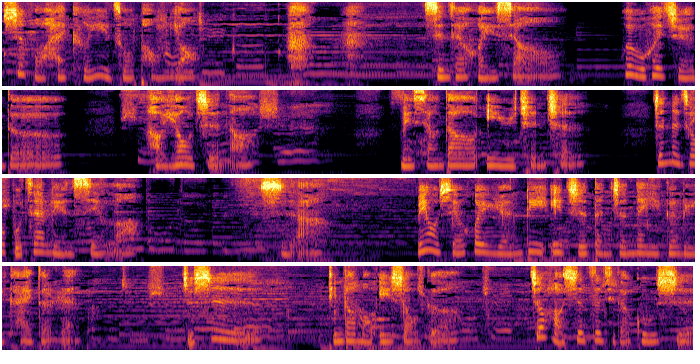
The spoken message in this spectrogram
是否还可以做朋友？” 现在回想，会不会觉得好幼稚呢？没想到一语成谶，真的就不再联系了。是啊，没有谁会原地一直等着那一个离开的人，只是听到某一首歌。正好是自己的故事，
